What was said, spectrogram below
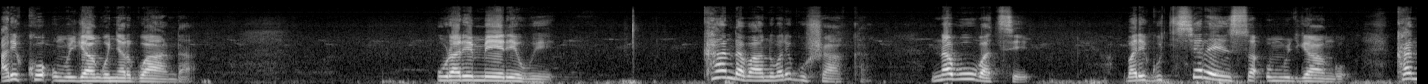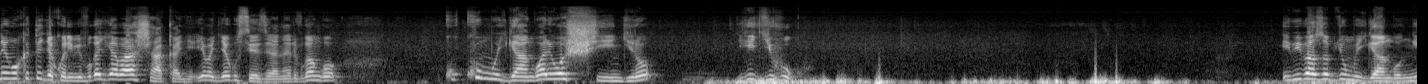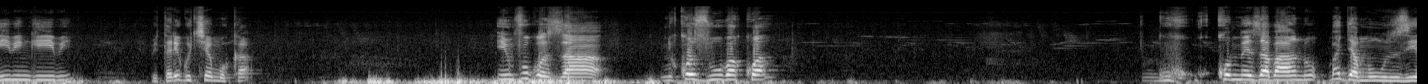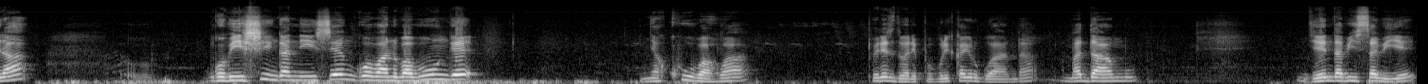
Ariko umuryango nyarwanda uraremerewe. Kandi abantu bari gushaka n'abubatse bari gukerensa umuryango. Kandi nk'uko itegeko ribivuga ry'abashakanye iyo bagiye gusezerana rivuga ngo kuko umuryango ari wo shingiro y'igihugu. Ibibazo by'umuryango nk'ibi ngibi bitari gukemuka. Imvugo za niko zubakwa. Gu- gukomeza abantu bajya mu nzira ngo bishinganishe ngo abantu babunge. Nyakubahwa perezida wa repubulika y'u rwanda madamu ngenda bisabiye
